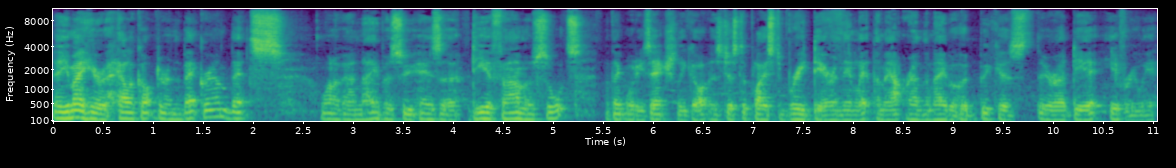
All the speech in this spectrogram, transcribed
Now you may hear a helicopter in the background. That's one of our neighbours who has a deer farm of sorts. I think what he's actually got is just a place to breed deer and then let them out around the neighbourhood because there are deer everywhere.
